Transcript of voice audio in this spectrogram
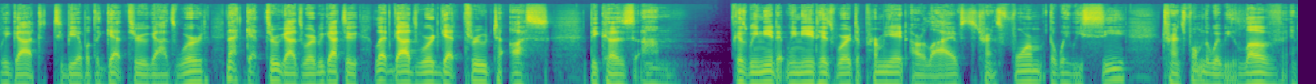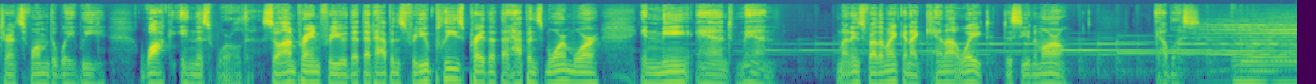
we got to be able to get through God's word. Not get through God's word, we got to let God's word get through to us because um, because we need it. We need His Word to permeate our lives, to transform the way we see, transform the way we love, and transform the way we walk in this world. So I'm praying for you that that happens for you. Please pray that that happens more and more in me. And man, my name is Father Mike, and I cannot wait to see you tomorrow. God bless.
